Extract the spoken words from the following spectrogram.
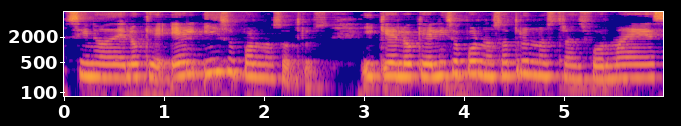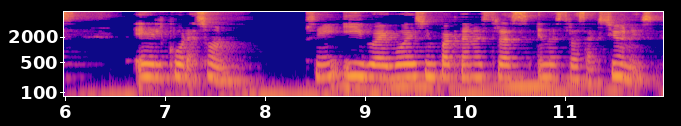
sino de lo que Él hizo por nosotros y que lo que Él hizo por nosotros nos transforma es el corazón, ¿sí? Y luego eso impacta nuestras, en nuestras acciones.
